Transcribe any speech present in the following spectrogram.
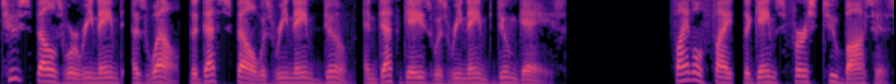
Two spells were renamed, as well, the Death spell was renamed Doom, and Death Gaze was renamed Doom Gaze. Final Fight, the game's first two bosses,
